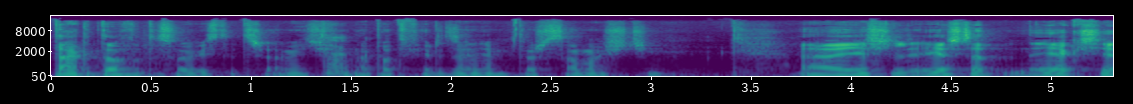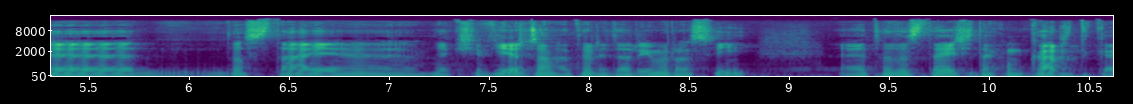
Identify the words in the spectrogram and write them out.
Tak, dowód osobisty trzeba mieć Tak. na potwierdzenie tożsamości. E, Jeśli jeszcze jak się dostaje, jak się wjeżdża na terytorium Rosji, e, to dostaje się taką kartkę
